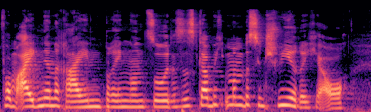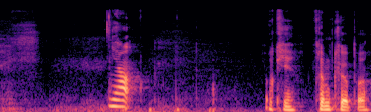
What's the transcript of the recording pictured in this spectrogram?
vom eigenen reinbringen und so. Das ist, glaube ich, immer ein bisschen schwierig auch. Ja. Okay, Fremdkörper.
